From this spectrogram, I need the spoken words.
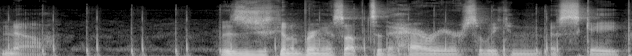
No. This is just going to bring us up to the Harrier so we can escape.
